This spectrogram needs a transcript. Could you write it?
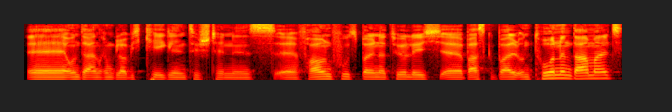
Äh, unter anderem, glaube ich, Kegeln, Tischtennis, äh, Frauenfußball natürlich, äh, Basketball und Turnen damals.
